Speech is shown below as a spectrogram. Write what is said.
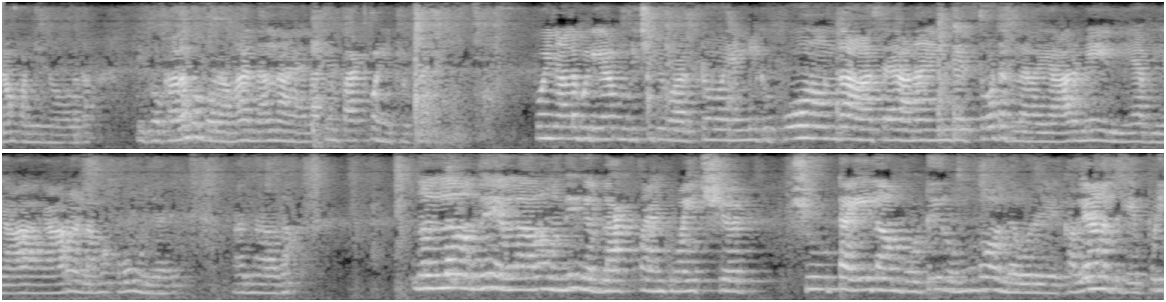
தான் பண்ணிடணும் அவ்வளோதான் இப்போ கிளம்ப போகிறாங்க அதனால நான் எல்லாத்தையும் பேக் பண்ணிகிட்ருக்கேன் போய் நல்லபடியாக முடிச்சுட்டு வரட்டும். எங்களுக்கு போகணுன்னு தான் ஆசை. ஆனால் எங்கள் தோட்டத்தில் யாருமே இல்லையே. அப்படி யா யாரும் இல்லாமல் போக முடியாது. அதனால தான் நல்லா வந்து எல்லாரும் வந்து இந்த black pant white shirt shoe டைலாம் போட்டு ரொம்ப அந்த ஒரு கல்யாணத்துக்கு எப்படி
